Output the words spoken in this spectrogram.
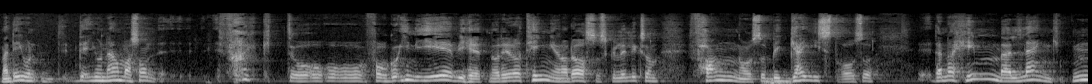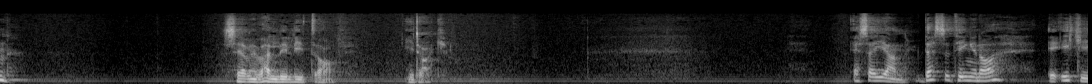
Men det er jo, det er jo nærmest sånn frykt og, og, og for å gå inn i evigheten og de der tingene der som skulle liksom fange oss og begeistre oss. Og denne himmellengten ser vi veldig lite av i dag. Jeg sier igjen disse tingene er ikke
